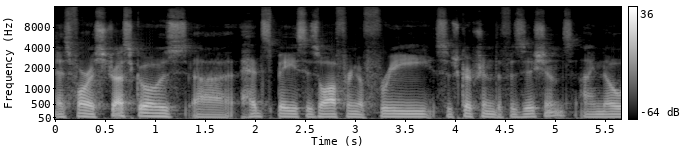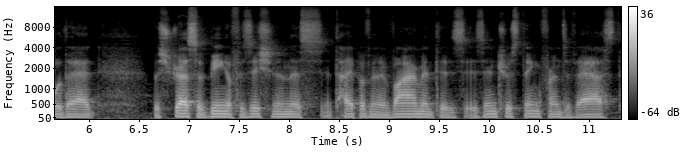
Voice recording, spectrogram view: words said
as far as stress goes, uh, Headspace is offering a free subscription to physicians. I know that the stress of being a physician in this type of an environment is, is interesting. Friends have asked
